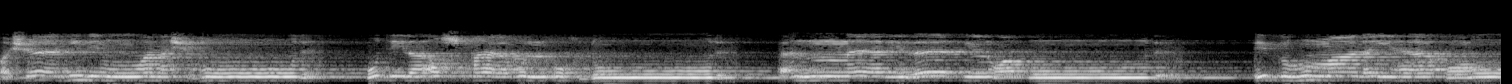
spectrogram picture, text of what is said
وشاهد ومشهود. قتل أصحاب الأخدود. النار ذات الوقود. إذ هم عليها قعود.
